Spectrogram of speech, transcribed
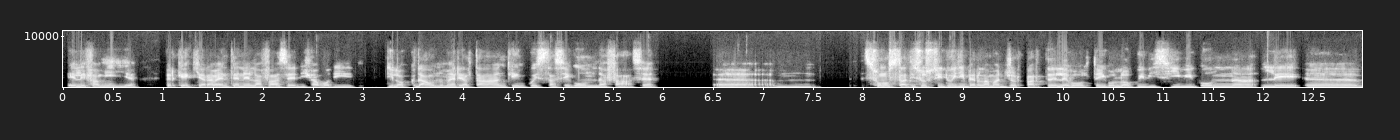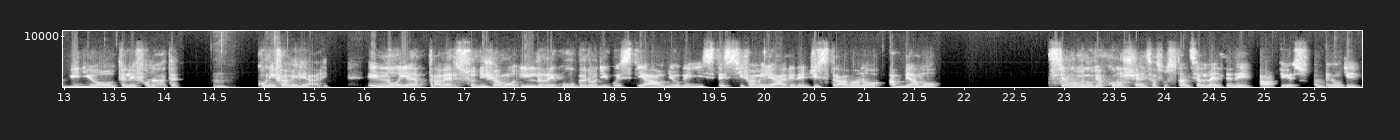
e le famiglie, perché chiaramente nella fase diciamo, di, di, lockdown, ma in realtà anche in questa seconda fase, ehm, sono stati sostituiti per la maggior parte delle volte i colloqui visivi con le eh, videotelefonate mm. con i familiari. E noi attraverso diciamo, il recupero di questi audio che gli stessi familiari registravano abbiamo, siamo venuti a conoscenza sostanzialmente dei fatti che sono avvenuti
